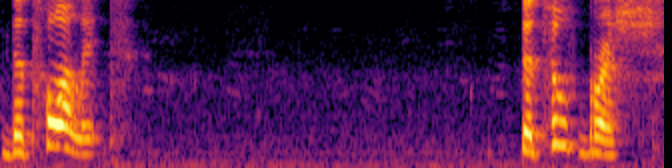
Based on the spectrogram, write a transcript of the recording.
the toilet, the toothbrush.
